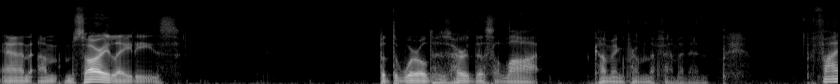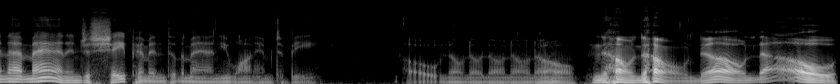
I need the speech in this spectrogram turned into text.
And I'm, I'm sorry, ladies, but the world has heard this a lot coming from the feminine. Find that man and just shape him into the man you want him to be. Oh, no, no, no, no, no. No, no, no, no,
